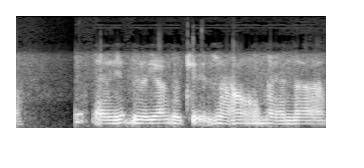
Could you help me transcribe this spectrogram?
uh, and the younger kids are home and uh,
